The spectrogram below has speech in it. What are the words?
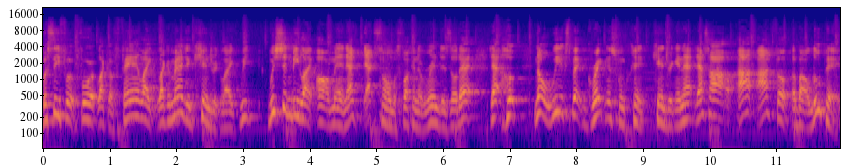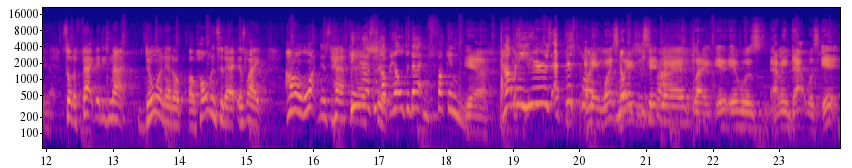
But see, for for like a fan, like like imagine Kendrick. Like we we shouldn't be like, oh man, that that song was fucking horrendous. Or that that hook. No, we expect greatness from Ken- Kendrick, and that that's how I, I felt about Lupe. So the fact that he's not doing that, up- upholding to that, is like I don't want this half. he hasn't shit. upheld to that in fucking Yeah. how many years at this point? I mean, once no one should be Lasers hit, man, like it, it was. I mean, that was it.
